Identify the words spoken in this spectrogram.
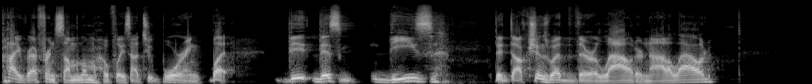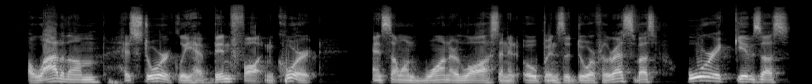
probably reference some of them. Hopefully, it's not too boring. But this these deductions, whether they're allowed or not allowed, a lot of them historically have been fought in court, and someone won or lost, and it opens the door for the rest of us, or it gives us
